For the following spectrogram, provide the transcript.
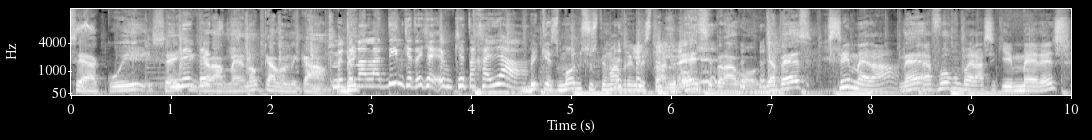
σε ακούει, σε Ναι, έχει εντάξει. γραμμένο κανονικά. Με τον Αλαντίν και τα, και τα χαλιά. Μπήκε μόνη σου στη μαύρη λίστα. Λοιπόν. Έτσι, μπράβο. Για πες. Σήμερα, Ναι. αφού έχουν περάσει και οι μέρες,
